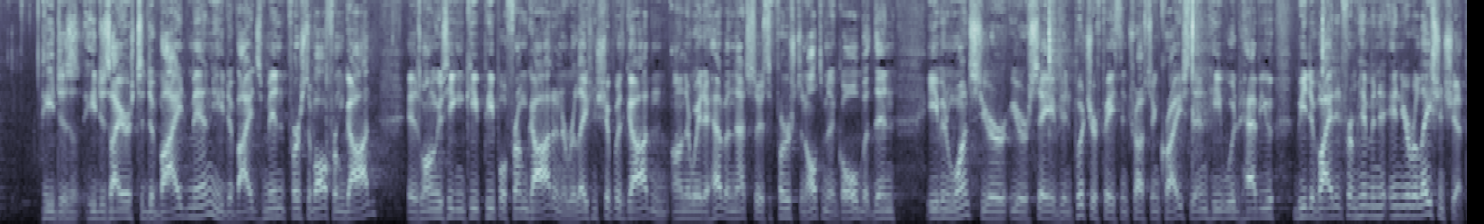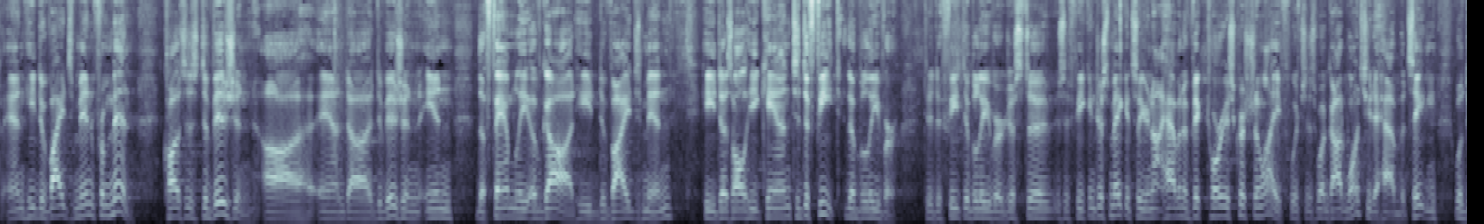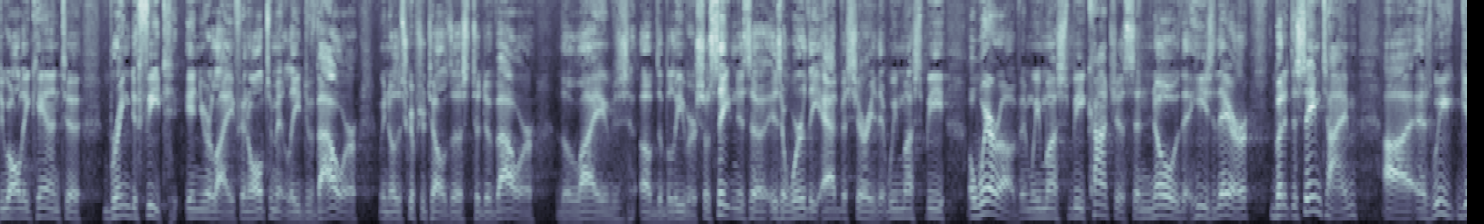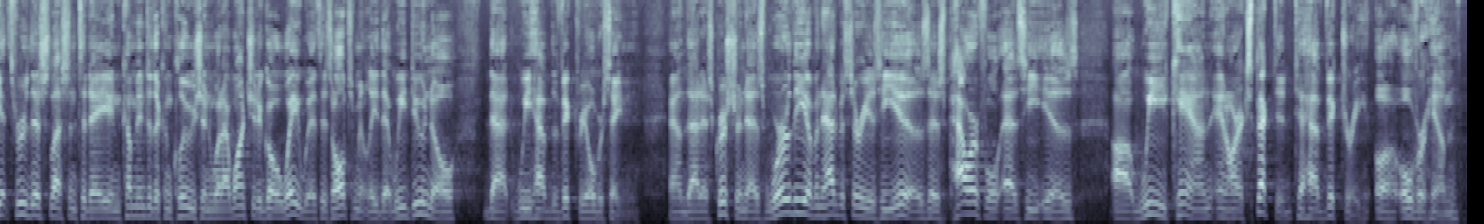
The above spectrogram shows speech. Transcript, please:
He, des- he desires to divide men. He divides men, first of all, from God. As long as he can keep people from God and a relationship with God and on their way to heaven, that's his first and ultimate goal. But then even once you're, you're saved and put your faith and trust in Christ, then He would have you be divided from Him in, in your relationship. And He divides men from men, causes division uh, and uh, division in the family of God. He divides men. He does all He can to defeat the believer to defeat the believer, just to, if he can just make it so you're not having a victorious Christian life, which is what God wants you to have. But Satan will do all he can to bring defeat in your life and ultimately devour, we know the scripture tells us, to devour the lives of the believers. So Satan is a, is a worthy adversary that we must be aware of and we must be conscious and know that he's there. But at the same time, uh, as we get through this lesson today and come into the conclusion, what I want you to go away with is ultimately that we do know that we have the victory over Satan. And that as Christian, as worthy of an adversary as he is, as powerful as he is, uh, we can and are expected to have victory uh, over him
